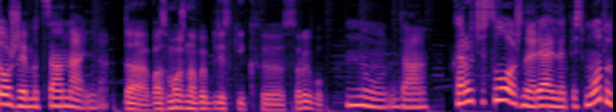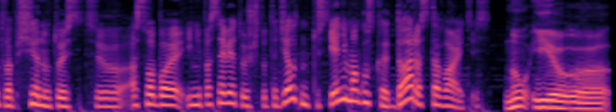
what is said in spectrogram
тоже эмоционально. Да, возможно, вы близки к э, срыву. Ну, да. Короче, сложное реально письмо. Тут вообще, ну, то есть, э, особо и не посоветую что-то делать. Ну, то есть, я не могу сказать, да, расставайтесь. Ну и э,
